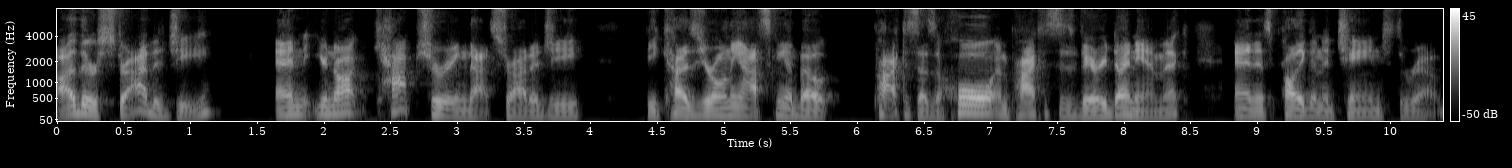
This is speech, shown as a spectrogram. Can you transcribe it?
other strategy and you're not capturing that strategy because you're only asking about practice as a whole and practice is very dynamic and it's probably going to change throughout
